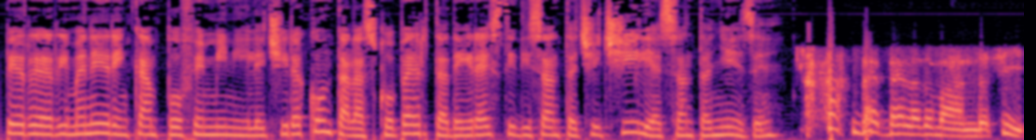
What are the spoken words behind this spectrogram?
Per rimanere in campo femminile, ci racconta la scoperta dei resti di Santa Cecilia e Sant'Agnese? Beh, bella domanda, sì.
